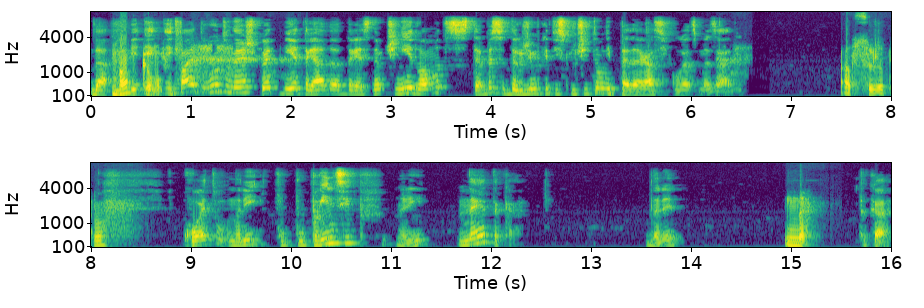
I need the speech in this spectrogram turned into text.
Да, и, и, и, това е другото нещо, което ние трябва да адреснем, че ние двамата с тебе се държим като изключителни педераси, когато сме заедно. Абсолютно. Което, нали, по, по принцип, нали, не е така. Нали? Не. Така е.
